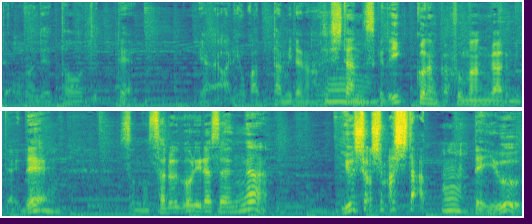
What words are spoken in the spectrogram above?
でおめでとうって言っていやあれよかったみたいな話したんですけど、一個なんか不満があるみたいで、そのサルゴリラさんが優勝しましたうんうん。っていう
